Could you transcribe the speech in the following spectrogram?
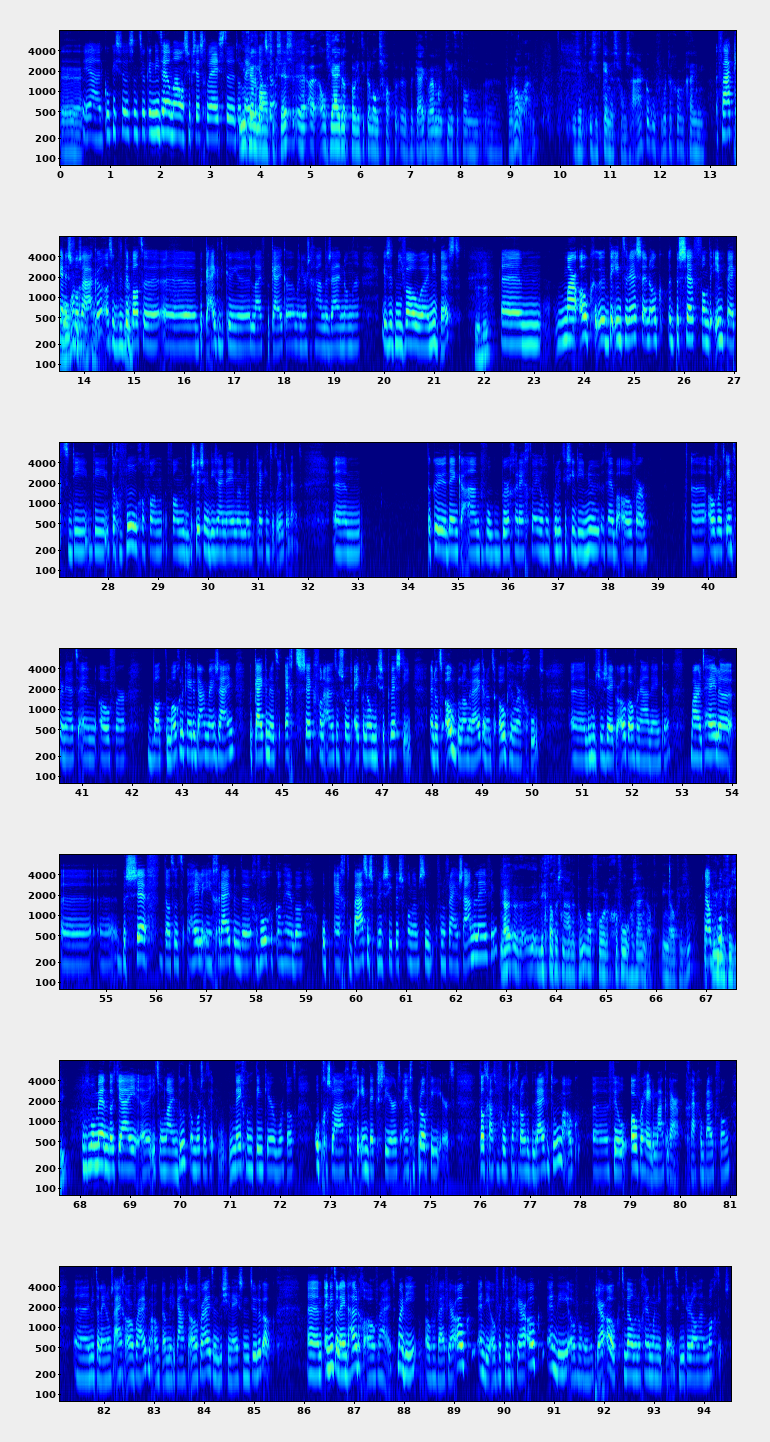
uh, ja, de cookies is natuurlijk niet helemaal een succes geweest. Uh, dat niet hele helemaal fiasco. een succes. Uh, als jij dat politieke landschap bekijkt, waar mankeert het dan vooral aan? Is het, is het kennis van zaken of wordt er gewoon geen. Vaak kennis van zaken. Als ik de debatten bekijk, die kun je live bekijken wanneer ze gaande zijn, dan is het niveau niet best. -hmm. um, maar ook de interesse en ook het besef van de impact, die, die, de gevolgen van, van de beslissingen die zij nemen met betrekking tot internet. Um, dan kun je denken aan bijvoorbeeld burgerrechten. Heel veel politici die nu het hebben over, uh, over het internet en over wat de mogelijkheden daarmee zijn, bekijken het echt sec vanuit een soort economische kwestie. En dat is ook belangrijk en dat is ook heel erg goed. Uh, daar moet je zeker ook over nadenken. Maar het hele uh, uh, besef dat het hele ingrijpende gevolgen kan hebben op echt basisprincipes van een, van een vrije samenleving. Ja, ligt dat eens nader toe? Wat voor gevolgen zijn dat in jouw visie? Of nou, op jullie visie? Op het moment dat jij iets online doet, dan wordt dat 9 van de 10 keer wordt dat opgeslagen, geïndexeerd en geprofileerd. Dat gaat vervolgens naar grote bedrijven toe, maar ook uh, veel overheden maken daar graag gebruik van. Uh, niet alleen onze eigen overheid, maar ook de Amerikaanse overheid en de Chinese natuurlijk ook. Um, en niet alleen de huidige overheid, maar die over vijf jaar ook, en die over twintig jaar ook, en die over honderd jaar ook. Terwijl we nog helemaal niet weten wie er dan aan de macht is.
